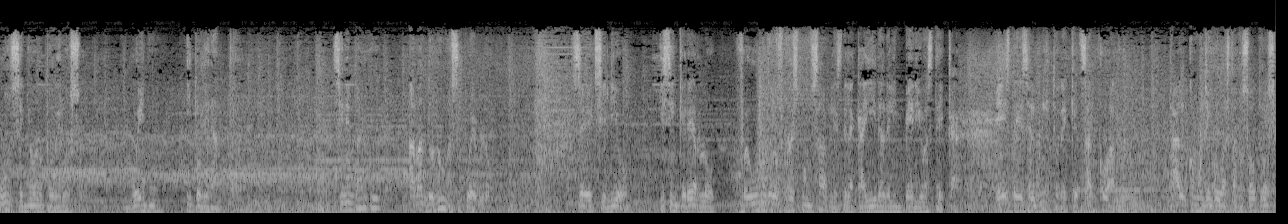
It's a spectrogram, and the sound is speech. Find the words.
Un señor poderoso, bueno y tolerante. Sin embargo, abandonó a su pueblo. Se exilió y sin quererlo fue uno de los responsables de la caída del imperio azteca. Este es el mito de Quetzalcoatl, tal como llegó hasta nosotros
